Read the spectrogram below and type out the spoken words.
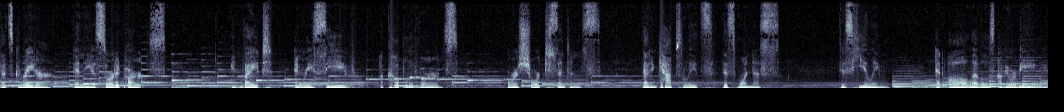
that's greater than the assorted parts. Invite and receive a couple of words or a short sentence that encapsulates this oneness, this healing, at all levels of your being.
